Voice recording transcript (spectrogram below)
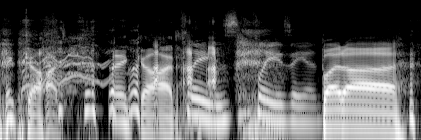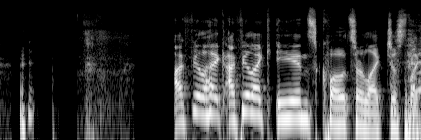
Thank God. Thank God. Please, please, Ian. but uh, I feel like I feel like Ian's quotes are like just like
